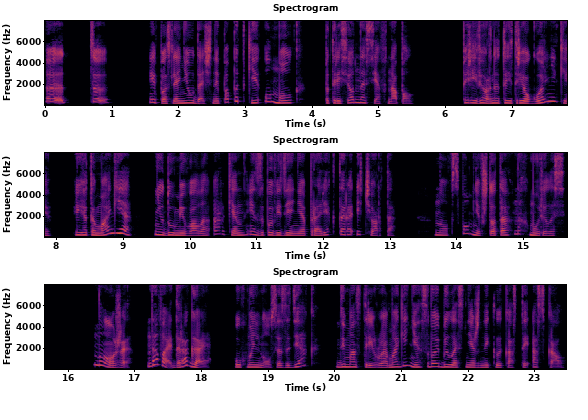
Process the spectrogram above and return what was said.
«Это...» И после неудачной попытки умолк, потрясенно сев на пол. «Перевернутые треугольники? И это магия?» — недоумевала Аркен из-за поведения проректора и черта. Но, вспомнив что-то, нахмурилась. «Ну же, давай, дорогая!» — ухмыльнулся зодиак, демонстрируя Магине свой белоснежный клыкастый оскал.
